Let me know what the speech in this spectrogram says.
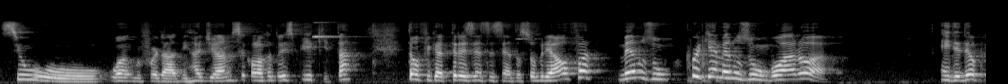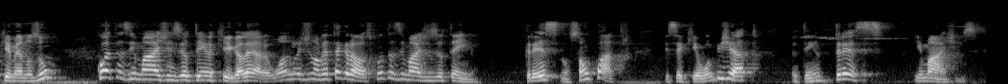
Se o, o ângulo for dado em radiano, você coloca 2π aqui, tá? Então fica 360 sobre alfa menos 1. Por que menos 1, Boaro? Entendeu por que menos 1? Quantas imagens eu tenho aqui, galera? O ângulo é de 90 graus. Quantas imagens eu tenho? Três, não são quatro. Esse aqui é o objeto. Eu tenho três imagens.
